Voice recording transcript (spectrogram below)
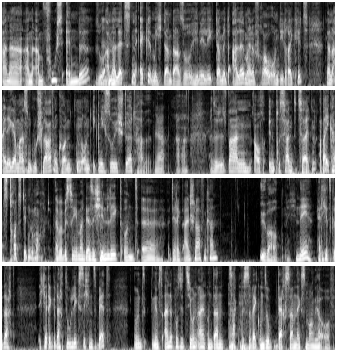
an der, an, am Fußende, so an der letzten Ecke, mich dann da so hingelegt, damit alle, meine Frau und die drei Kids, dann einigermaßen gut schlafen konnten und ich nicht so gestört habe. ja. Ja, also das waren auch interessante Zeiten, aber ich habe es trotzdem gemocht. Aber bist du jemand, der sich hinlegt und äh, direkt einschlafen kann? Überhaupt nicht. Nee, hätte ich jetzt gedacht. Ich hätte gedacht, du legst dich ins Bett und nimmst eine Position ein und dann zack, bist du weg und so wachst du am nächsten Morgen wieder auf.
